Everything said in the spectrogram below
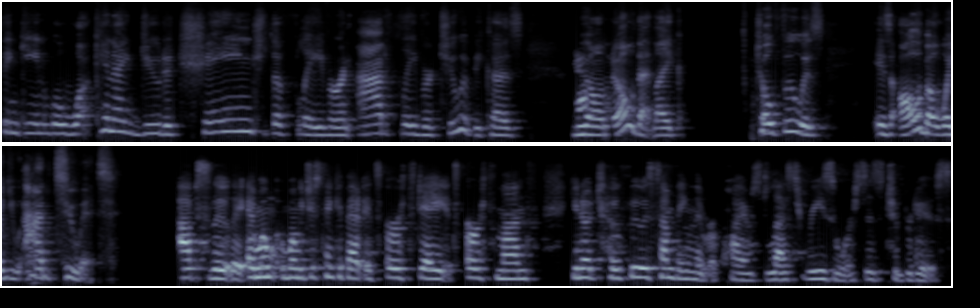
thinking, well, what can I do to change the flavor and add flavor to it? Because yeah. we all know that like tofu is is all about what you add to it. Absolutely. And when, when we just think about it's earth day it's earth month you know tofu is something that requires less resources to produce.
